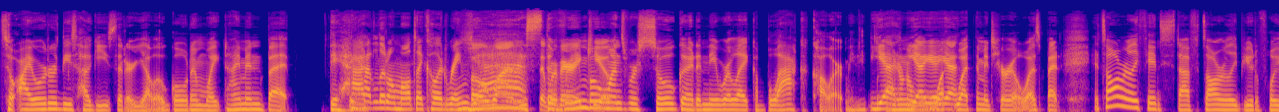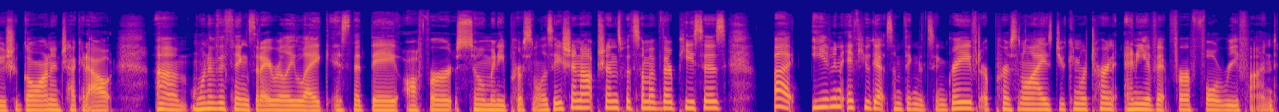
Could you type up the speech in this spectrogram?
so I ordered these huggies that are yellow gold and white diamond, but they had, they had little multicolored rainbow yes, ones that the were very rainbow cute. ones were so good and they were like a black color maybe. Yeah, i don't know yeah, yeah, what, yeah. what the material was but it's all really fancy stuff. It's all really beautiful. You should go on and check it out. Um, one of the things that i really like is that they offer so many personalization options with some of their pieces but even if you get something that's engraved or personalized, you can return any of it for a full refund.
